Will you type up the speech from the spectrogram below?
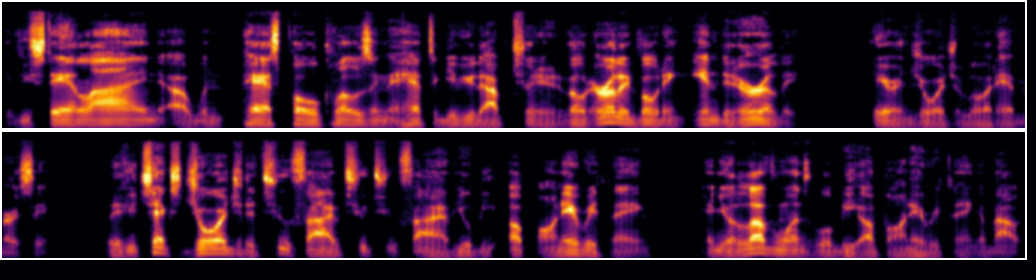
If you stay in line uh, when past poll closing, they have to give you the opportunity to vote. Early voting ended early here in Georgia, Lord have mercy. But if you text Georgia to 25225, you'll be up on everything, and your loved ones will be up on everything about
